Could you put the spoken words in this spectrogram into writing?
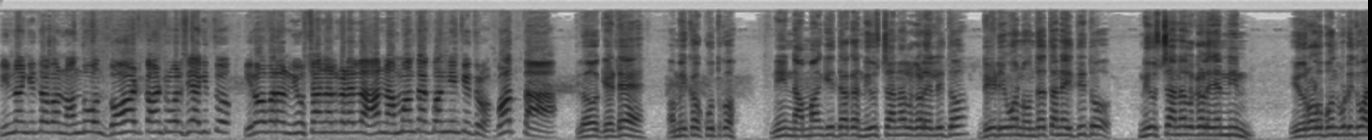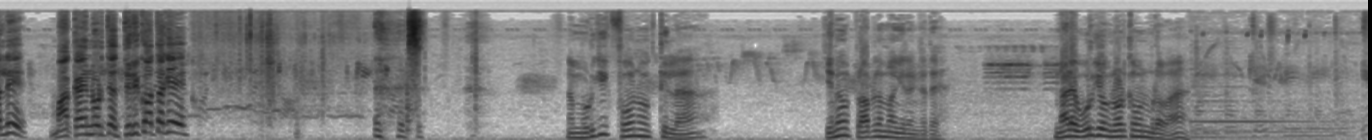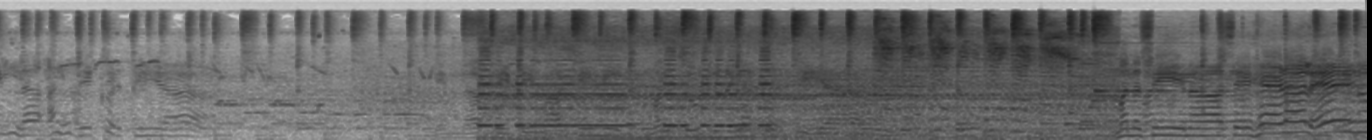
ನಿನ್ನಂಗಿದ್ದಾಗ ನಂದು ಒಂದ್ ದೊಡ್ಡ ಕಾಂಟ್ರವರ್ಸಿ ಆಗಿತ್ತು. ಇರೋ ಬರೋ ನ್ಯೂಸ್ ಚಾನೆಲ್ಗಳೆಲ್ಲ ನಮ್ಮಂತಾಗ ಬಂದ್ ನಿಂತಿದ್ರು. ಗೊತ್ತಾ? ಲೋ ಗೆಡ್ಡೆ ಅಮಿಕ ಕೂತ್ಕೋ. ನೀನ್ ನಮ್ಮಂಗಿದ್ದಾಗ ನ್ಯೂಸ್ ಚಾನೆಲ್ಗಳು ಎಲ್ಲಿದ್ದು? ಡಿ ಡಿ ಒನ್ ಒಂದೇ ತಾನೇ ಇದ್ದಿದ್ದು. ನ್ಯೂಸ್ ಚಾನೆಲ್ಗಳು ಏನ್ ನಿನ್? ಇದ್ರೊಳಗೆ ಬಂದ್ಬಿಟ್ಟಿದ್ವು ಅಲ್ಲಿ? ಮಾಕಾಯಿ ನೋಡ್ತೇ ತಿರ್ಕೋತಾಗೆ ನಮ್ಮ ಹುಡುಗಿಗೆ ಫೋನ್ ಹೋಗ್ತಿಲ್ಲ. ಏನೋ ಪ್ರಾಬ್ಲಮ್ ಆಗಿರಂಗದೆ ನಾಳೆ ಊರಿಗೆ ಹೋಗಿ ನೋಡ್ಕೊಂಬಂದ್ಬಿಡವ ಮನಸ್ಸಿನ ಆಸೆ ಹೇಳಲೇನು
